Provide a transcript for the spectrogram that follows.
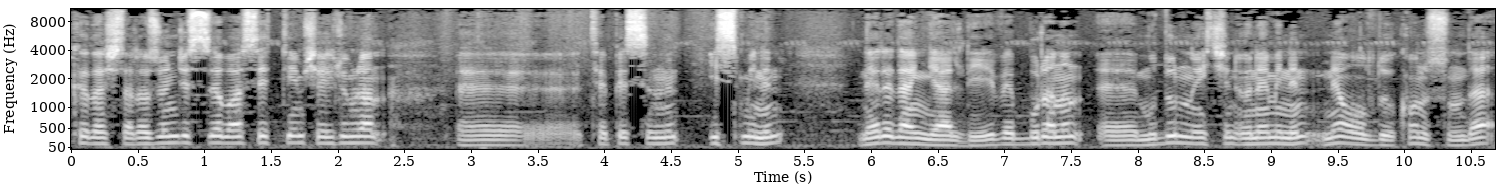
Arkadaşlar az önce size bahsettiğim Şeyhümran e, tepesinin isminin nereden geldiği ve buranın e, Mudurnu için öneminin ne olduğu konusunda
